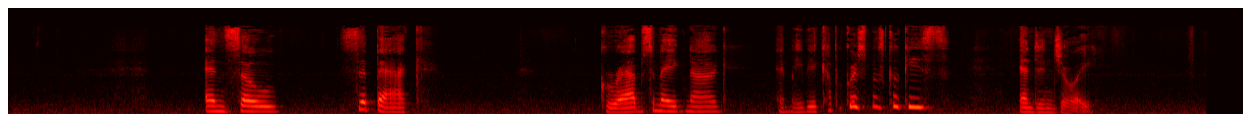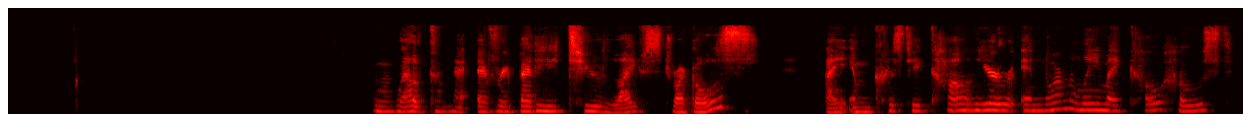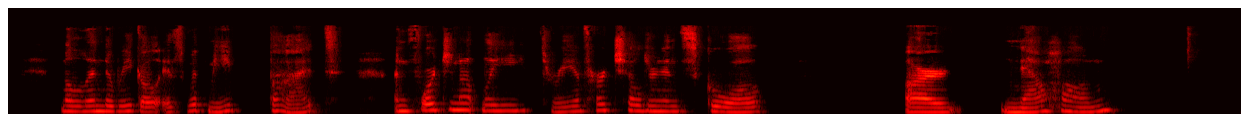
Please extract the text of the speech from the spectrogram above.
And so sit back, grab some eggnog and maybe a couple Christmas cookies, and enjoy. Welcome, everybody, to Life Struggles. I am Christy Collier, and normally my co host, Melinda Weigel, is with me, but unfortunately, three of her children in school are now home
